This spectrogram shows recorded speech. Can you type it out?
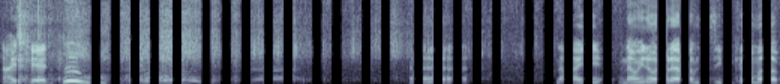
Nice kid. Now, you, now we know what happens if you come up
